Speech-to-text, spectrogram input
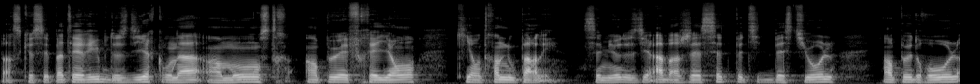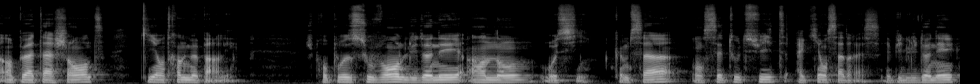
Parce que c'est pas terrible de se dire qu'on a un monstre un peu effrayant qui est en train de nous parler. C'est mieux de se dire, ah ben j'ai cette petite bestiole un peu drôle, un peu attachante, qui est en train de me parler. Je propose souvent de lui donner un nom aussi. Comme ça, on sait tout de suite à qui on s'adresse. Et puis de lui donner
